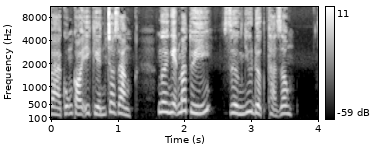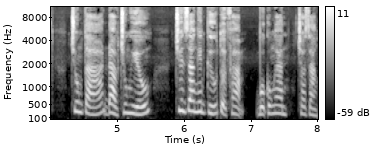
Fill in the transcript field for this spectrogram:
Và cũng có ý kiến cho rằng người nghiện ma túy dường như được thả rông. Trung tá Đào Trung Hiếu, chuyên gia nghiên cứu tội phạm Bộ Công an cho rằng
